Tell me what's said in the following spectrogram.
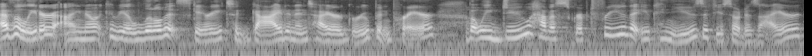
As a leader, I know it can be a little bit scary to guide an entire group in prayer, but we do have a script for you that you can use if you so desire,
